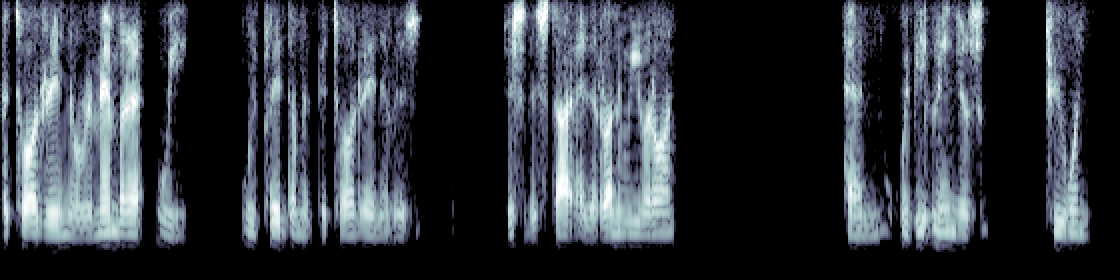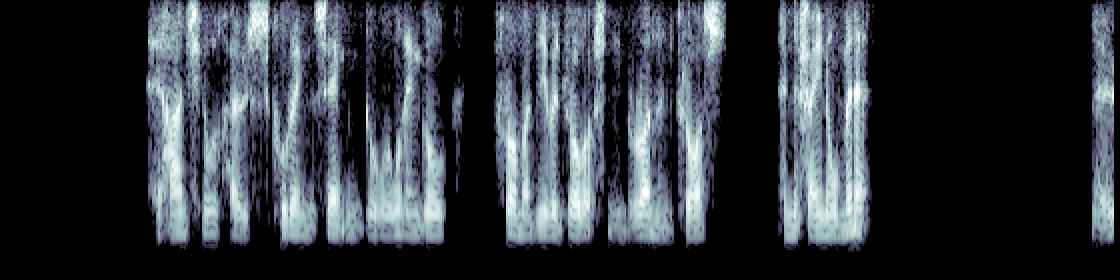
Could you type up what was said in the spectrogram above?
Pittodrie, and you'll remember it. We we played them at Pittodrie, and it was just at the start of the run we were on, and we beat Rangers two one. Hans Gillhaus scoring the second goal, the winning goal from a David Robertson run and cross in the final minute. Now,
